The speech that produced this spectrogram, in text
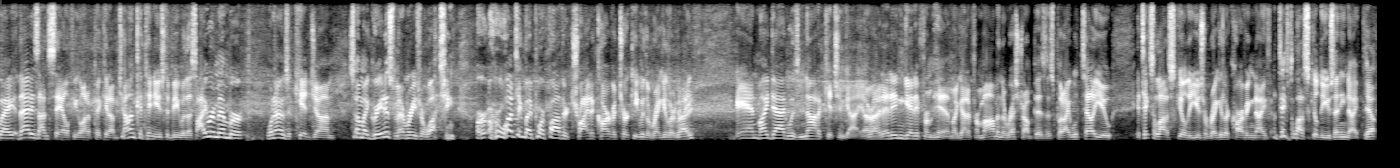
Anyway, that is on sale if you want to pick it up. John continues to be with us. I remember when I was a kid, John, some of my greatest memories are watching, are, are watching my poor father try to carve a turkey with a regular right. knife. And my dad was not a kitchen guy, all right? right? I didn't get it from him. I got it from mom in the restaurant business. But I will tell you, it takes a lot of skill to use a regular carving knife. It takes a lot of skill to use any knife. Yep.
